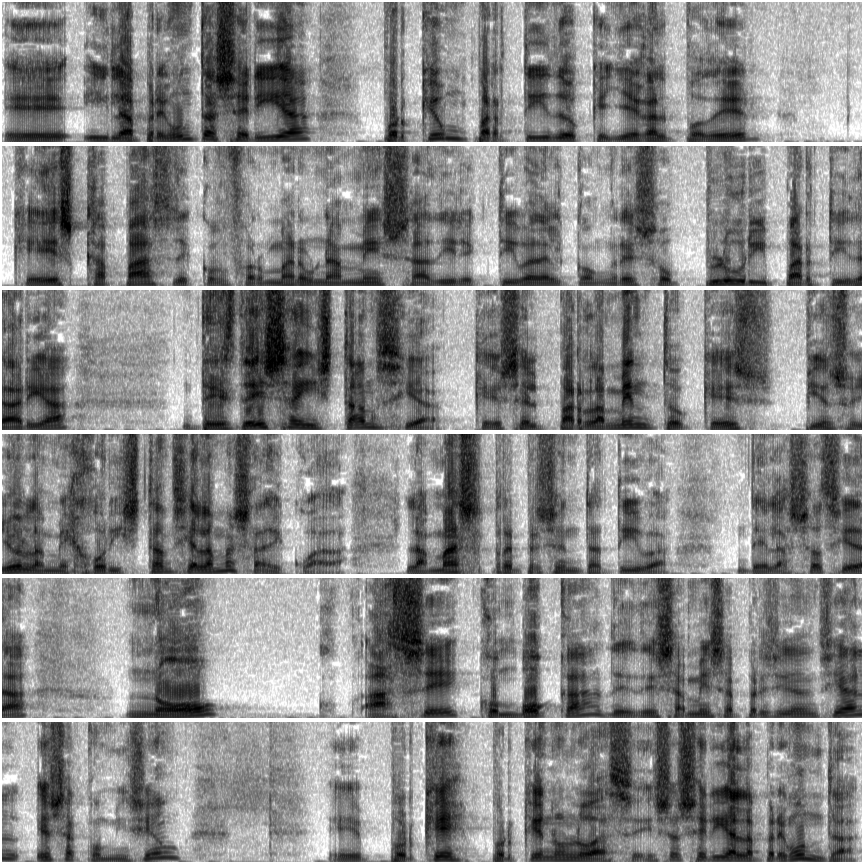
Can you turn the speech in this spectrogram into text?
y la pregunta sería, ¿por qué un partido que llega al poder, que es capaz de conformar una mesa directiva del Congreso pluripartidaria, desde esa instancia, que es el Parlamento, que es, pienso yo, la mejor instancia, la más adecuada, la más representativa de la sociedad, no hace, convoca desde esa mesa presidencial esa comisión. Eh, ¿Por qué? ¿Por qué no lo hace? Esa sería la pregunta.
